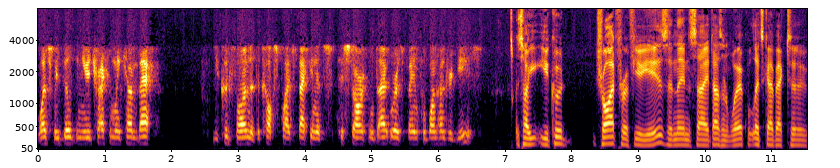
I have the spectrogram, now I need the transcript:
once we build the new track and we come back, you could find that the Cox Plate's back in its historical date where it's been for 100 years. So you could try it for a few years and then say it doesn't work. Well, let's go back to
